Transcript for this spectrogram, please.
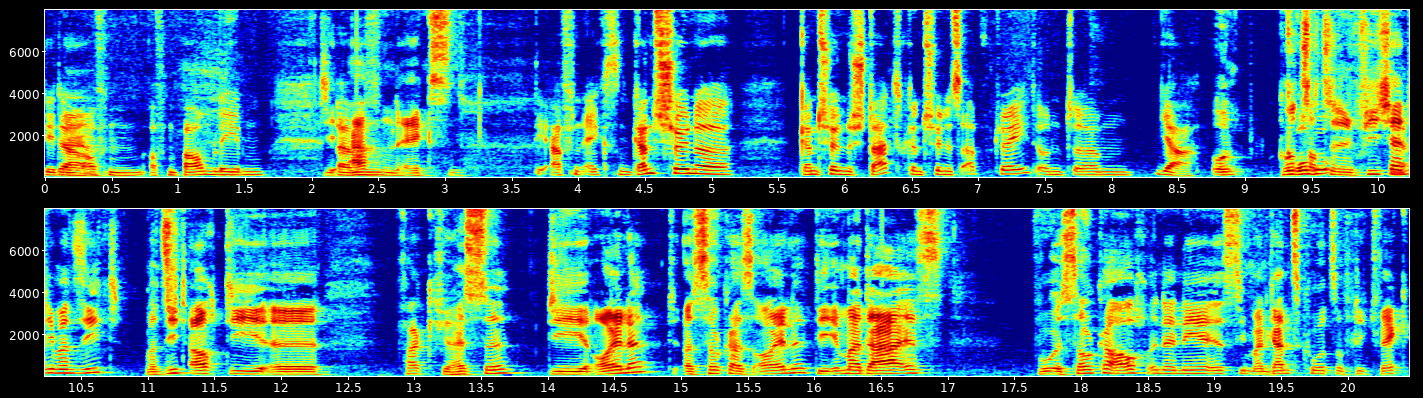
die da ja, auf dem auf dem Baum leben. die ähm, Affenechsen. Die Affenechsen. Ganz schöne, ganz schöne Stadt, ganz schönes Upgrade. Und ähm, ja, Und kurz Grogu- noch zu den Viechern, Ja. die man sieht. Man sieht auch die, äh, fuck, wie heißt sie? Die Eule, die Ahsokas Eule, die immer da ist, wo Ahsoka auch in der Nähe ist, sieht man ganz kurz und fliegt weg.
